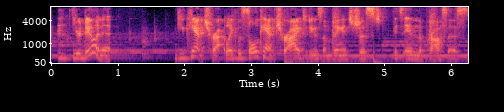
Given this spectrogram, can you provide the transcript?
you're doing it. You can't try like the soul can't try to do something. It's just it's in the process.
